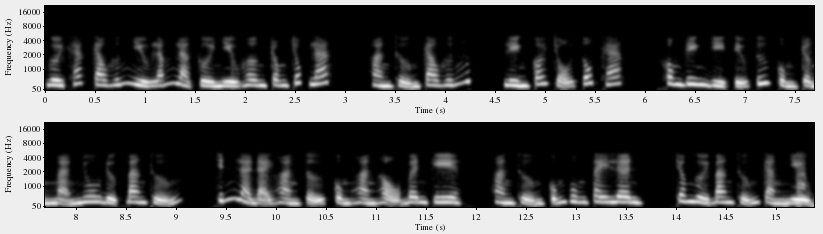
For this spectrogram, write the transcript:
người khác cao hứng nhiều lắm là cười nhiều hơn trong chốc lát, hoàng thượng cao hứng, liền có chỗ tốt khác, không riêng gì tiểu tứ cùng Trần Mạn Nhu được ban thưởng, chính là đại hoàng tử cùng hoàng hậu bên kia, hoàng thượng cũng vung tay lên, cho người ban thưởng càng nhiều.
